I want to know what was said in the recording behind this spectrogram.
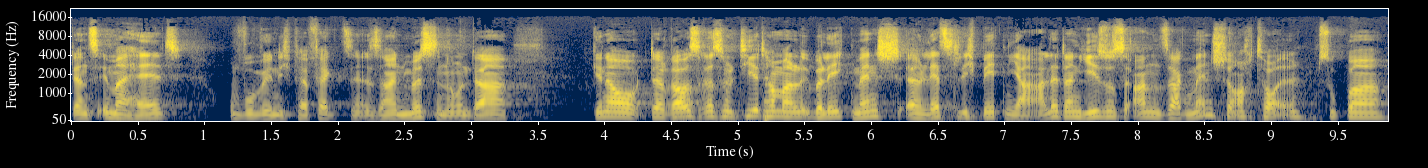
der uns immer hält und wo wir nicht perfekt sein müssen. Und da, genau, daraus resultiert, haben wir überlegt, Mensch, äh, letztlich beten ja alle dann Jesus an und sagen, Mensch, ach toll, super,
